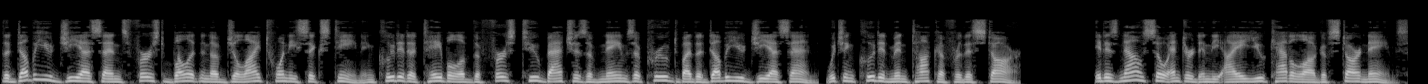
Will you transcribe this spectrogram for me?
The WGSN's first bulletin of July 2016 included a table of the first two batches of names approved by the WGSN, which included Mintaka for this star. It is now so entered in the IAU catalog of star names.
